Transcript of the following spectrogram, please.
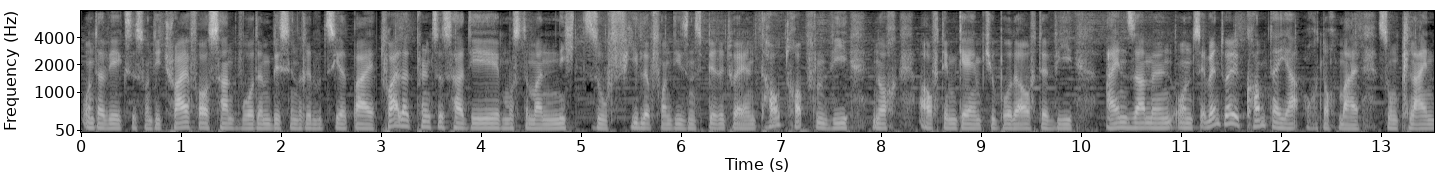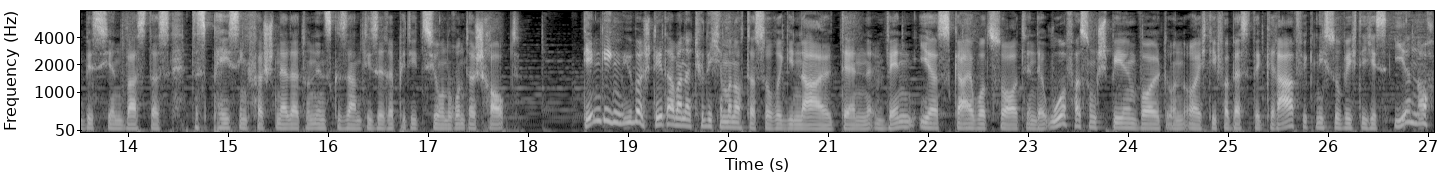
unterwegs ist und die Triforce Hand wurde ein bisschen reduziert. Bei Twilight Princess HD musste man nicht so viele von diesen spirituellen Tautropfen wie noch auf dem GameCube oder auf der Wii einsammeln und eventuell kommt da ja auch nochmal so ein klein bisschen bisschen was, das das Pacing verschnellert und insgesamt diese Repetition runterschraubt. Demgegenüber steht aber natürlich immer noch das Original, denn wenn ihr Skyward Sword in der Urfassung spielen wollt und euch die verbesserte Grafik nicht so wichtig ist, ihr noch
